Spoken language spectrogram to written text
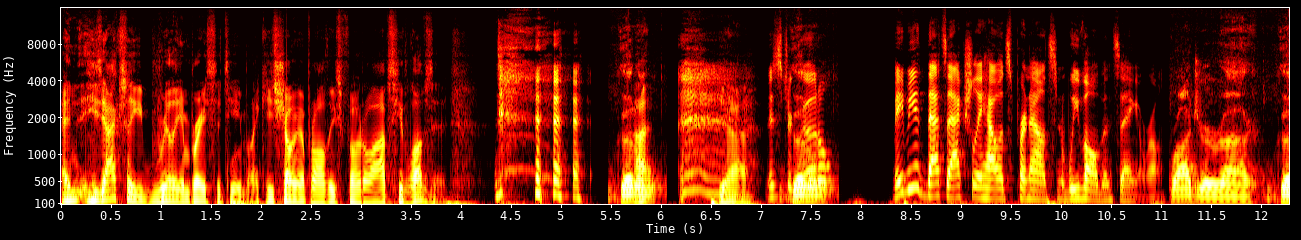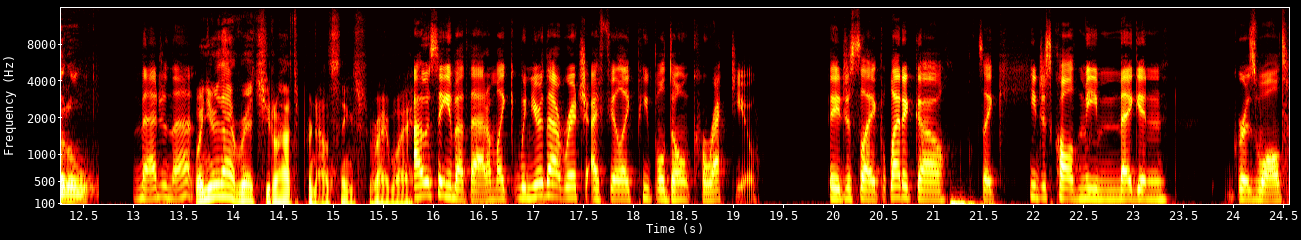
And he's actually really embraced the team. Like he's showing up for all these photo ops. He loves it. Goodell, Yeah. Mr. Goodell. Goodell. Maybe that's actually how it's pronounced, and we've all been saying it wrong. Roger uh, Goodell. Imagine that. When you're that rich, you don't have to pronounce things the right way. I was thinking about that. I'm like, when you're that rich, I feel like people don't correct you. They just like let it go. It's like he just called me Megan Griswold.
